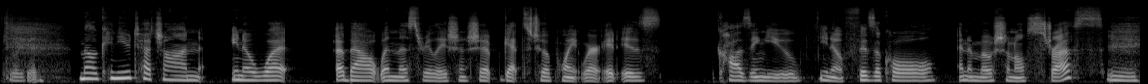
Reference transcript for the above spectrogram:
It's really good. Mel, can you touch on, you know, what about when this relationship gets to a point where it is causing you, you know, physical and emotional stress? Mm.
